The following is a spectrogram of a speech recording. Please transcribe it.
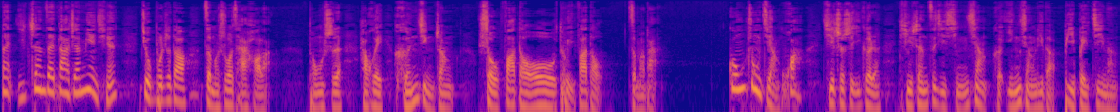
但一站在大家面前就不知道怎么说才好了，同时还会很紧张，手发抖，腿发抖，怎么办？公众讲话其实是一个人提升自己形象和影响力的必备技能。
